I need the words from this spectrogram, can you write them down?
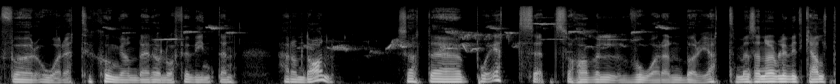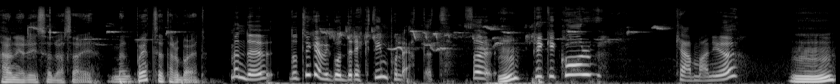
för året sjungande låt för vintern häromdagen. Så att eh, på ett sätt så har väl våren börjat. Men sen har det blivit kallt här nere i södra Sverige. Men på ett sätt har det börjat. Men du, då tycker jag vi går direkt in på lätet. För Mm. prickig korv kan man ju. Mm.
